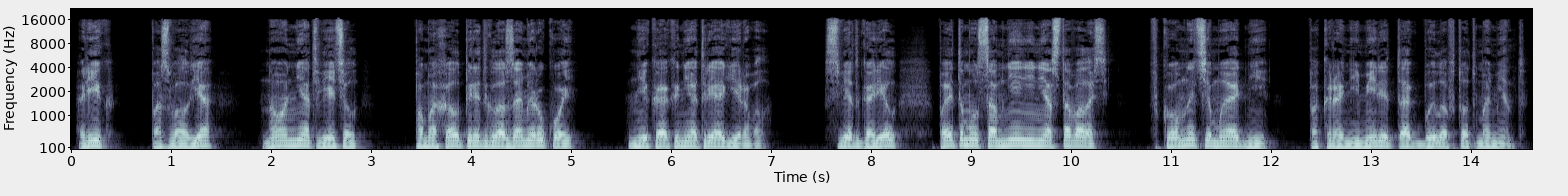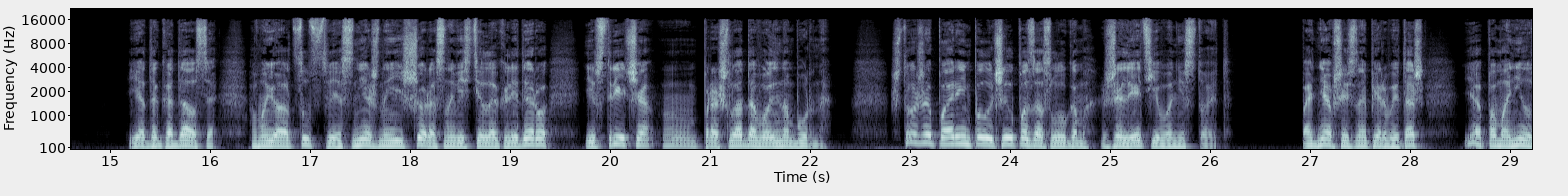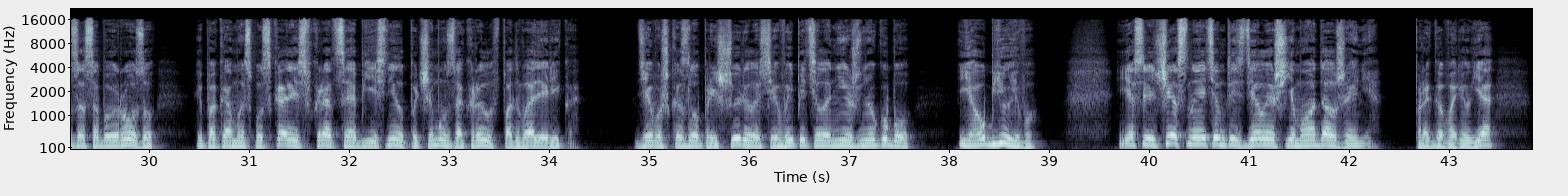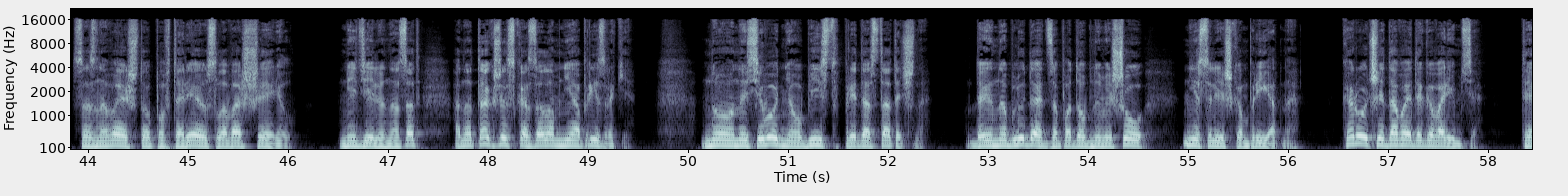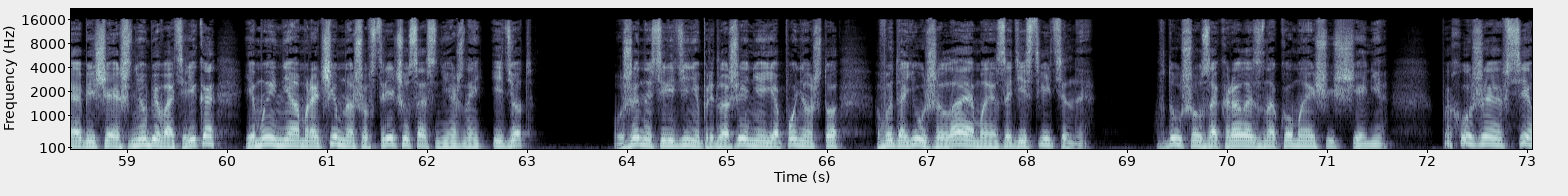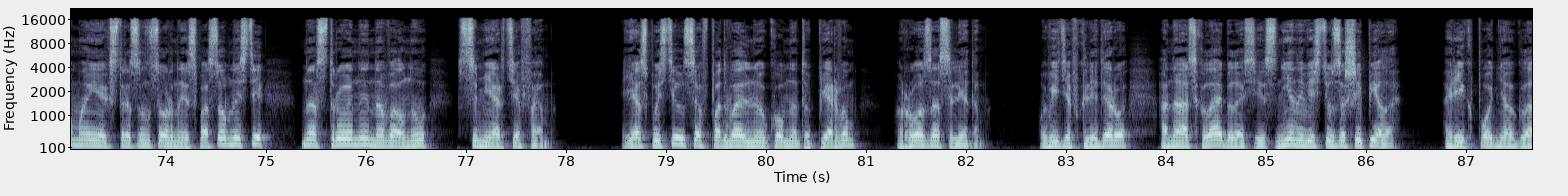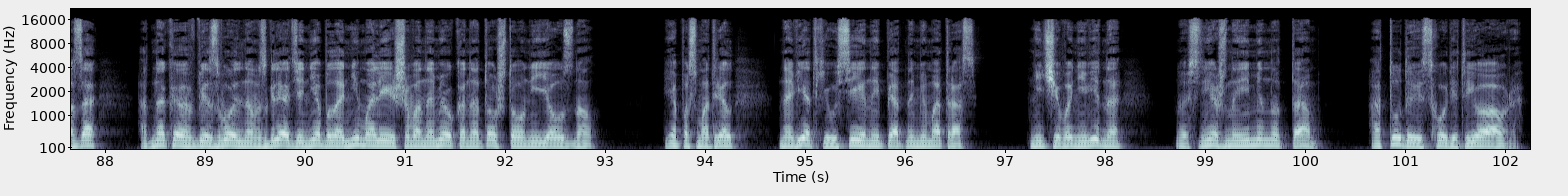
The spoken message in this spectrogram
«Рик», — позвал я, но он не ответил. Помахал перед глазами рукой. Никак не отреагировал. Свет горел, поэтому сомнений не оставалось. В комнате мы одни — по крайней мере, так было в тот момент. Я догадался, в мое отсутствие Снежная еще раз навестила Калидеру, и встреча прошла довольно бурно. Что же парень получил по заслугам, жалеть его не стоит. Поднявшись на первый этаж, я поманил за собой Розу, и пока мы спускались, вкратце объяснил, почему закрыл в подвале Рика. Девушка зло прищурилась и выпятила нижнюю губу. «Я убью его!» Если честно, этим ты сделаешь ему одолжение», — проговорил я, сознавая, что повторяю слова Шерил. Неделю назад она также сказала мне о призраке. Но на сегодня убийств предостаточно. Да и наблюдать за подобными шоу не слишком приятно. Короче, давай договоримся. Ты обещаешь не убивать Рика, и мы не омрачим нашу встречу со Снежной. Идет?» Уже на середине предложения я понял, что выдаю желаемое за действительное. В душу закралось знакомое ощущение. Похоже, все мои экстрасенсорные способности настроены на волну смерти ФМ. Я спустился в подвальную комнату первым, Роза следом. Увидев Клидеру, она осклабилась и с ненавистью зашипела. Рик поднял глаза, однако в безвольном взгляде не было ни малейшего намека на то, что он ее узнал. Я посмотрел на ветхий, усеянный пятнами матрас. Ничего не видно, — но Снежная именно там. Оттуда исходит ее аура.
